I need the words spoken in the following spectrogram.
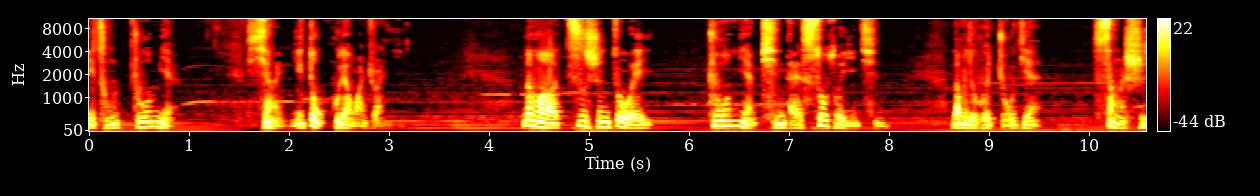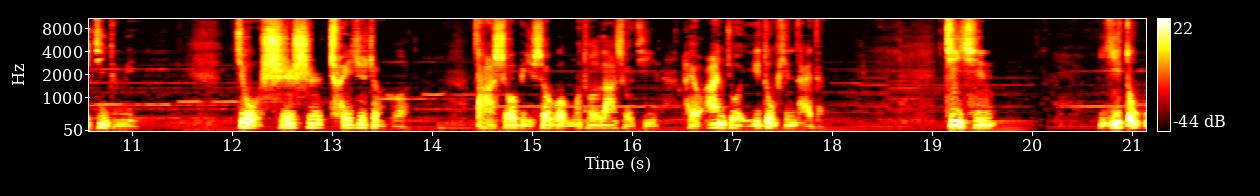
已从桌面向移动互联网转移，那么自身作为桌面平台搜索引擎，那么就会逐渐丧失竞争力，就实施垂直整合，大手笔收购摩托罗拉手机，还有安卓移动平台等，进行移动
